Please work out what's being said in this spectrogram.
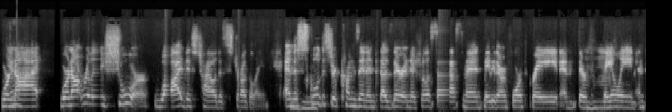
we're yeah. not we're not really sure why this child is struggling. And the mm-hmm. school district comes in and does their initial assessment. Maybe they're in fourth grade and they're mm-hmm. failing. And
